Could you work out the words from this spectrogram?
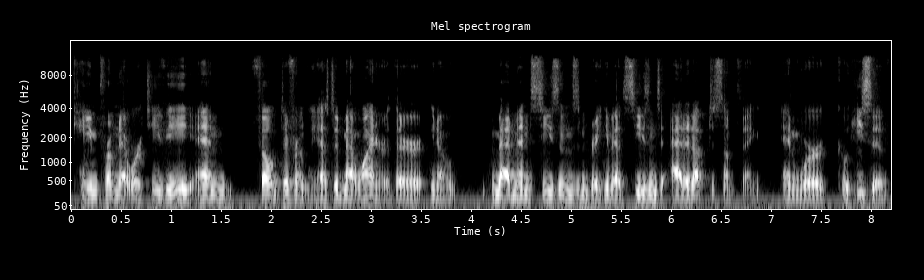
came from network TV and felt differently, as did Matt Weiner. They're, you know, Mad Men seasons and Breaking Bad seasons added up to something and were cohesive,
